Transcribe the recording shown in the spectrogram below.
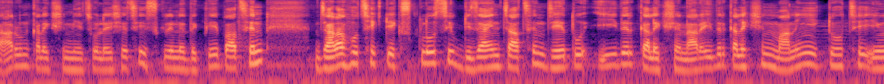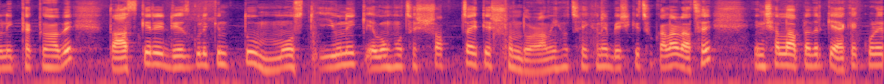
দারুণ কালেকশন নিয়ে চলে এসেছি। স্ক্রিনে দেখতেই পাচ্ছেন, যারা হচ্ছে একটু এক্সক্লুসিভ ডিজাইন চাচ্ছেন, যেহেতু ঈদের কালেকশন। আর ঈদের কালেকশন মানেই একটু হচ্ছে ইউনিক থাকতে হবে। তো আজকের এই ড্রেসগুলি কিন্তু মোস্ট ইউনিক এবং হচ্ছে সবচাইতে সুন্দর। আমি হচ্ছে এখানে বেশ কিছু কালার আছে। ইনশাল্লাহ আপনাদেরকে এক এক করে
